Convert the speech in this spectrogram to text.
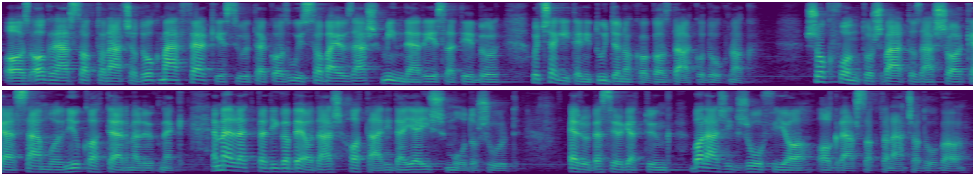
Az agrár szaktanácsadók már felkészültek az új szabályozás minden részletéből, hogy segíteni tudjanak a gazdálkodóknak. Sok fontos változással kell számolniuk a termelőknek, emellett pedig a beadás határideje is módosult. Erről beszélgettünk Balázsik Zsófia agrárszaktanácsadóval.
